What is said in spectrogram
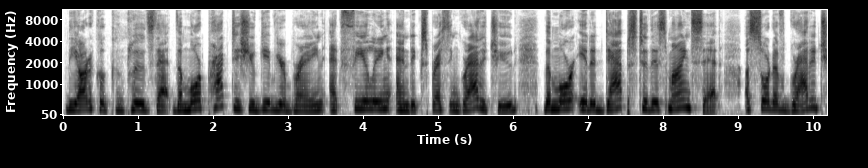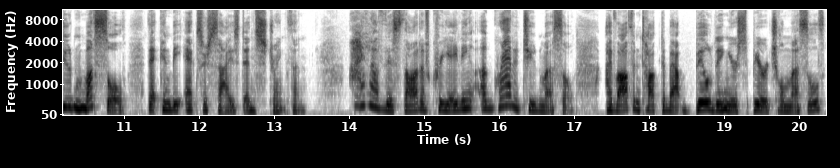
The article concludes that the more practice you give your brain at feeling and expressing gratitude, the more it adapts to this mindset, a sort of gratitude muscle that can be exercised and strengthened. I love this thought of creating a gratitude muscle. I've often talked about building your spiritual muscles,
